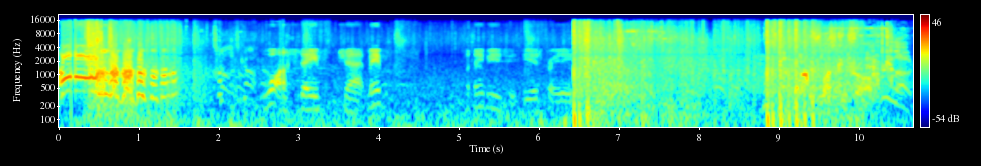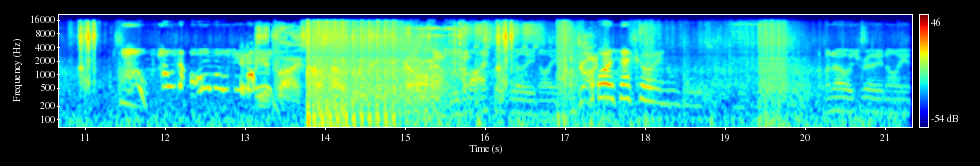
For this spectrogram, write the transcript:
Oh! What a safe chat. Maybe, maybe he is pretty decent. Oh, it's echoing. I know, it's really annoying.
